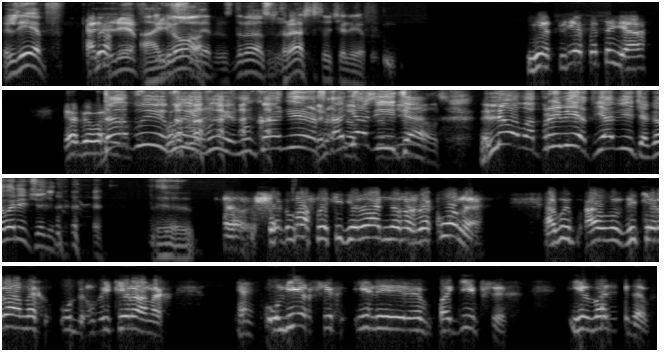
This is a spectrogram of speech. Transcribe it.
Лев. Алло. Лев. Алло. Здравствуйте. Здравствуйте, Лев. Нет, Лев, это я. Я говорю... Да вы, вы, вы, ну конечно. А я Витя. Лева, привет, я Витя, говори что-нибудь. Э, согласно федерального закона о, вы, о ветеранах, ветеранах умерших или погибших, инвалидов,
